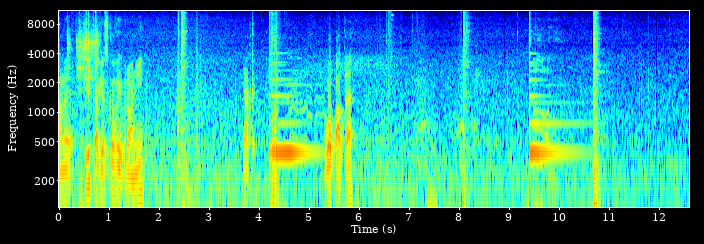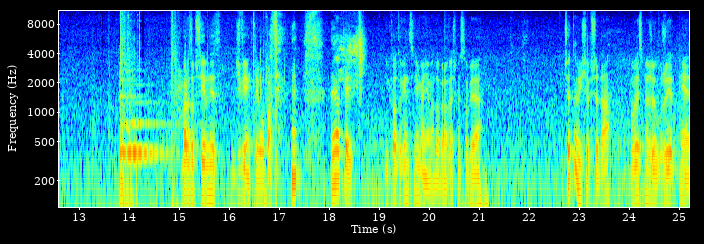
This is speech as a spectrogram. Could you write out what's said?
Mamy kilka wioskowych broni, jak łopatę. Bardzo przyjemny jest dźwięk tej łopaty. No i okej. Nikogo tu więcej nie ma, nie ma. Dobra, weźmy sobie... Czy to mi się przyda? Powiedzmy, że użyję... Nie,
